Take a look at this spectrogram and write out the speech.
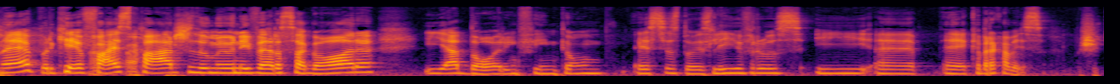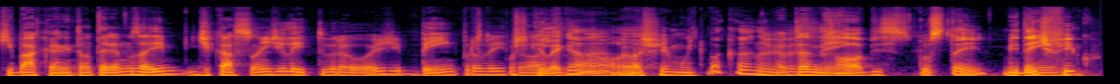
né? Porque faz parte do meu universo agora e adoro, enfim. Então, esses dois livros e é, é, Quebra-Cabeça. Poxa, que bacana. Então, teremos aí indicações de leitura hoje bem proveitosas. Poxa, que legal. Né? Eu achei muito bacana. Eu também. hobbies, gostei. Me identifico.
